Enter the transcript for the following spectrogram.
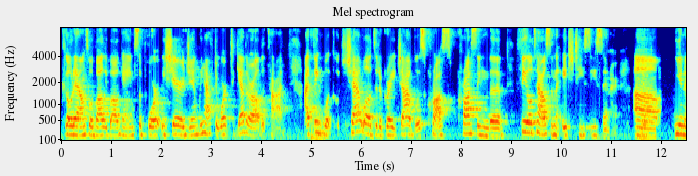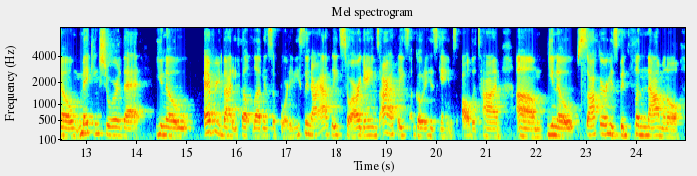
go down to a volleyball game, support. We share a gym. We have to work together all the time. I think what Coach Chadwell did a great job was cross crossing the field house and the HTC Center. Um, yeah. You know, making sure that you know everybody felt loved and supported. He sent our athletes to our games. Our athletes go to his games all the time. Um, you know, soccer has been phenomenal.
